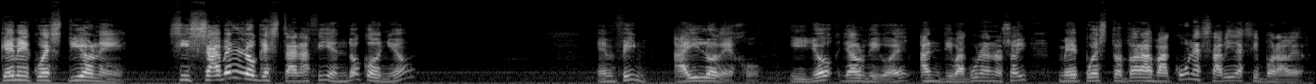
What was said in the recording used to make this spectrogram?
que me cuestione si saben lo que están haciendo, coño. En fin, ahí lo dejo. Y yo, ya os digo, ¿eh? Antivacuna no soy, me he puesto todas las vacunas sabidas y por haber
